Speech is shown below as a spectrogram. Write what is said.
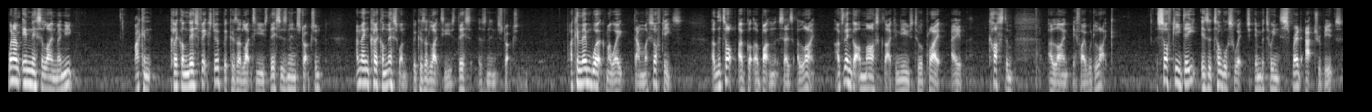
When I'm in this Align menu, I can click on this fixture because I'd like to use this as an instruction and then click on this one because I'd like to use this as an instruction. I can then work my way down my soft keys. At the top I've got a button that says align. I've then got a mask that I can use to apply a custom align if I would like. Soft key D is a toggle switch in between spread attributes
